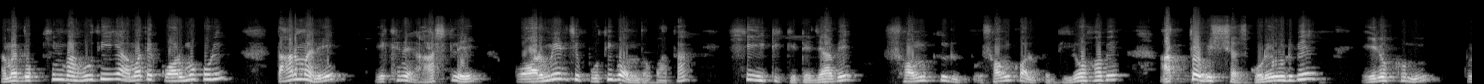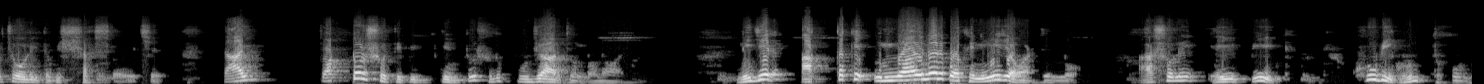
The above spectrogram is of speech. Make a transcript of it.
আমরা দক্ষিণ বাহু দিয়ে আমাদের কর্ম করি, তার মানে এখানে আসলে কর্মের যে প্রতিবন্ধকতা, সেইটি কেটে যাবে সংকল্প সংকল্প দৃঢ় হবে, আত্মবিশ্বাস গড়ে উঠবে, এরকমই প্রচলিত বিশ্বাস রয়েছে। তাই চট্টল সতীপীঠ কিন্তু শুধু পূজার জন্য নয়, নিজের আত্মাকে উন্নয়নের পথে নিয়ে যাওয়ার জন্য আসলে এই পীঠ খুবই গুরুত্বপূর্ণ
